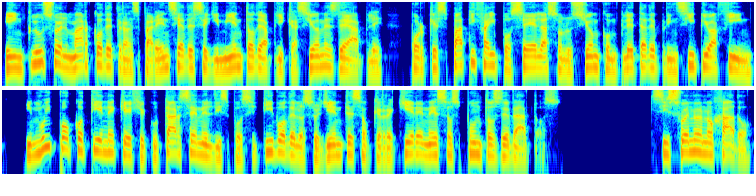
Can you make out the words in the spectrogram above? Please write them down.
e incluso el marco de transparencia de seguimiento de aplicaciones de Apple, porque Spotify posee la solución completa de principio a fin, y muy poco tiene que ejecutarse en el dispositivo de los oyentes o que requieren esos puntos de datos. Si sueno enojado,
